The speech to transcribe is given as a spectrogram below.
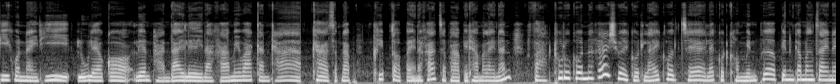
พี่ๆคนไหนที่รู้แล้วก็เลื่อนผ่านได้เลยนะคะ ไม่ว่ากันค่ะค่ะสำหรับคลิปต่อไปนะคะ จะพาไปทำอะไรนั้นฝากทุกๆคนนะคะ ช่วยกดไลค์กดแชร์และกดคอมเมนต์เพื่อเป็นกำลังใจใน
